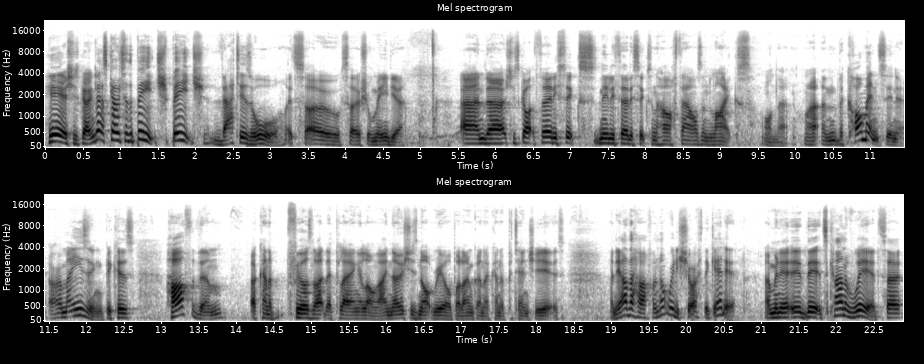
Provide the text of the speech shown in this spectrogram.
Here she's going, let's go to the beach, beach. That is all. It's so social media. And uh, she's got 36, nearly 36,500 likes on that. Right? And the comments in it are amazing because half of them kind of feels like they're playing along. I know she's not real, but I'm going to kind of pretend she is. And the other half, I'm not really sure if they get it. I mean, it, it, it's kind of weird. So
